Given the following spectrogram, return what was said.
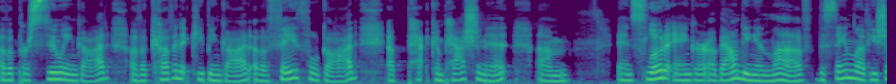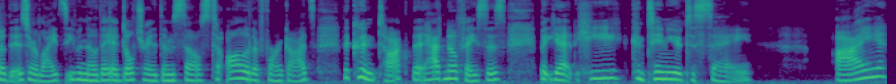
of a pursuing god of a covenant keeping god of a faithful god a pa- compassionate um, and slow to anger, abounding in love, the same love he showed the Israelites, even though they adulterated themselves to all other foreign gods that couldn't talk, that had no faces, but yet he continued to say, I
